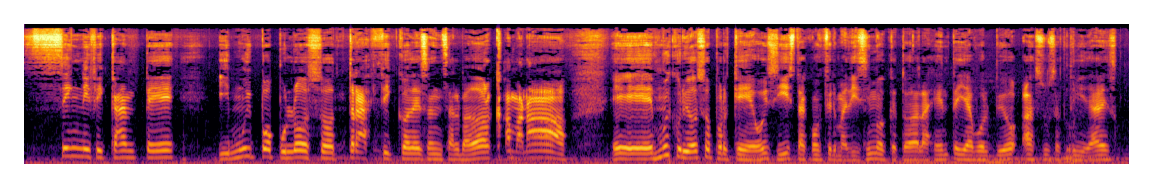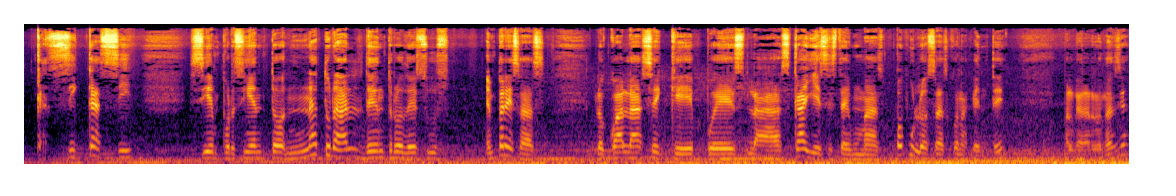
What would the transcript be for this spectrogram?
significante y muy populoso tráfico de San Salvador, ¡cómo no! Eh, muy curioso porque hoy sí está confirmadísimo que toda la gente ya volvió a sus actividades casi, casi 100% natural dentro de sus empresas, lo cual hace que pues las calles estén más populosas con la gente, valga la redundancia,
